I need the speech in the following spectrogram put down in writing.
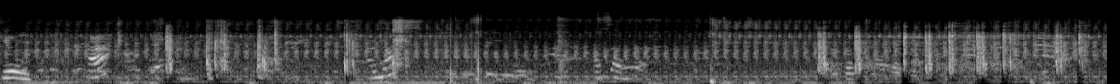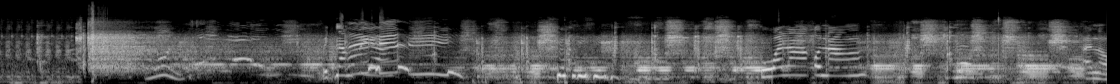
Yung. Ha? Ano? Asan? Yun. Wait lang. Kuha lang ako ng ano?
